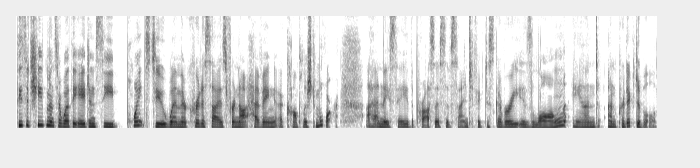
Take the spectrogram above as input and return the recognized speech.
These achievements are what the agency points to when they're criticized for not having accomplished more. Uh, and they say the process of scientific discovery is long and unpredictable.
